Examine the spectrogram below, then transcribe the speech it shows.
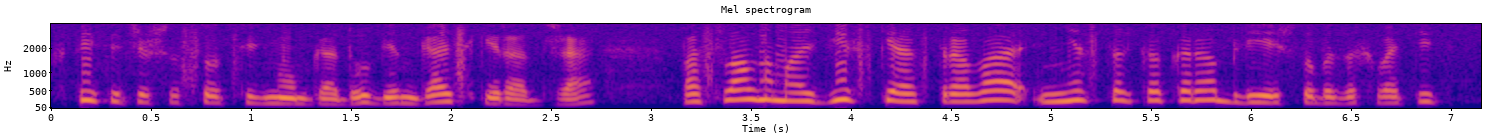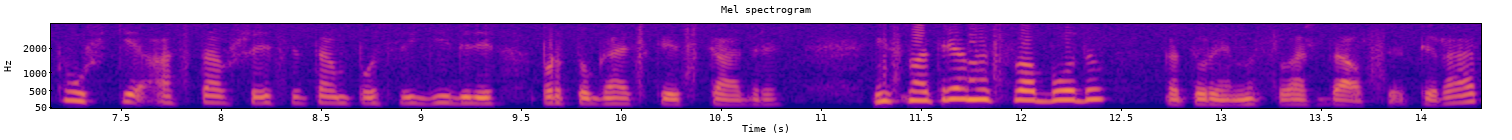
В 1607 году бенгальский Раджа послал на Мальдивские острова несколько кораблей, чтобы захватить пушки, оставшиеся там после гибели португальской эскадры. Несмотря на свободу, которой наслаждался пират,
